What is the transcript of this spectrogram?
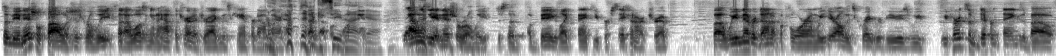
So the initial thought was just relief that I wasn't going to have to try to drag this camper down there. And I can see that. Yeah, that was the initial relief. Just a, a, big like thank you for saving our trip. But we'd never done it before, and we hear all these great reviews. We've we've heard some different things about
